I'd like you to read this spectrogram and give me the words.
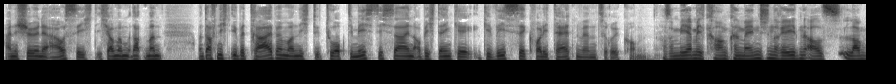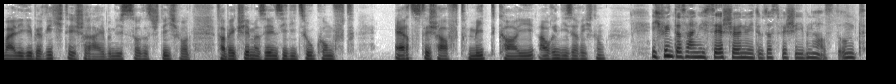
eine schöne Aussicht. Ich habe, man, man man darf nicht übertreiben, man nicht zu optimistisch sein, aber ich denke, gewisse Qualitäten werden zurückkommen. Also mehr mit kranken Menschen reden als langweilige Berichte schreiben, ist so das Stichwort. Frau Beck-Schimmer, sehen Sie die Zukunft Ärzteschaft mit KI auch in dieser Richtung? Ich finde das eigentlich sehr schön, wie du das beschrieben hast. Und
